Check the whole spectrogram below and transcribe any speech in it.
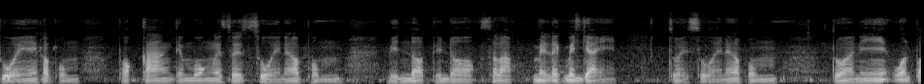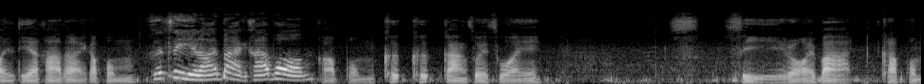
สวยๆนะครับผมพอกลางเต็มวงและสวยๆนะครับผมบินดอกบินดอกสลับเม็ดเล็กเม็ดใหญ่ สวยๆนะครับผมตัวนี้อ้วนปล่อยอยู่ที่ราคาเท่าไหร่ครับผมคือสี่ร้อยบาทครับผม ครับผมคึกคึกกลางสวยๆ400 บาทครับผม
